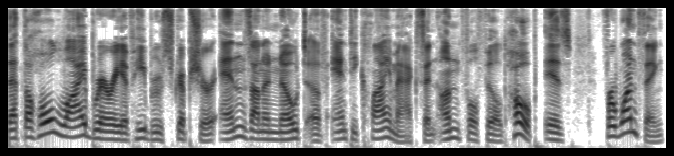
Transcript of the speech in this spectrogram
that the whole library of Hebrew scripture ends on a note of anticlimax and unfulfilled hope is, for one thing,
